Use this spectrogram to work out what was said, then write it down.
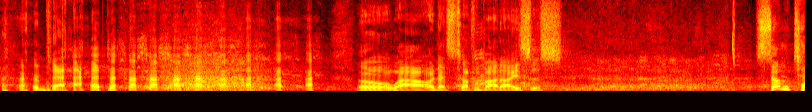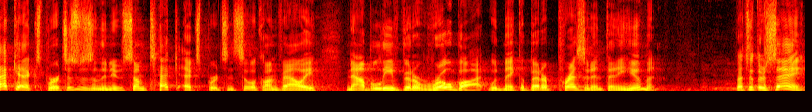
know. Things are bad. oh, wow, that's tough about ISIS. Some tech experts, this was in the news, some tech experts in Silicon Valley now believe that a robot would make a better president than a human. That's what they're saying.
